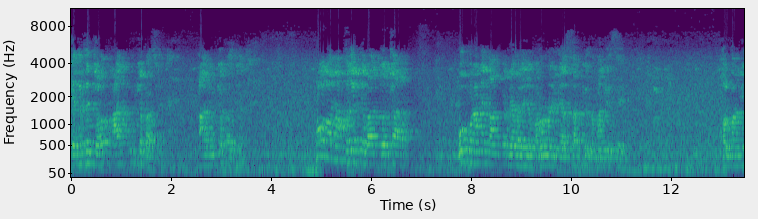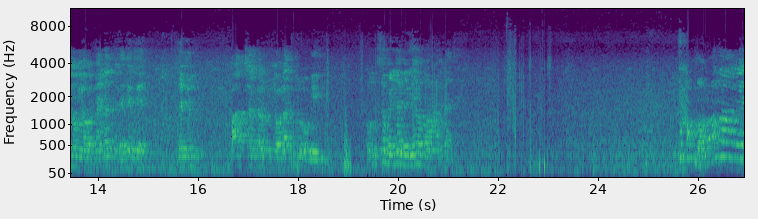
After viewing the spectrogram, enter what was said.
کہتے تھے چلو آج ان کے پاس جانا ہے آج ان کے پاس جانا ہے مولانا فجر کے بعد دو چار وہ پرانے کام کرنے والے جو مولانا الیاس صاحب کے زمانے سے قربانیوں میں اور محنت میں لگے تھے، لیکن بات چل کر ان کی اولاد دور ہو گئی۔ تو ان سے ملنے کے لیے وہ مولانا جاتے اب مولانا آئے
